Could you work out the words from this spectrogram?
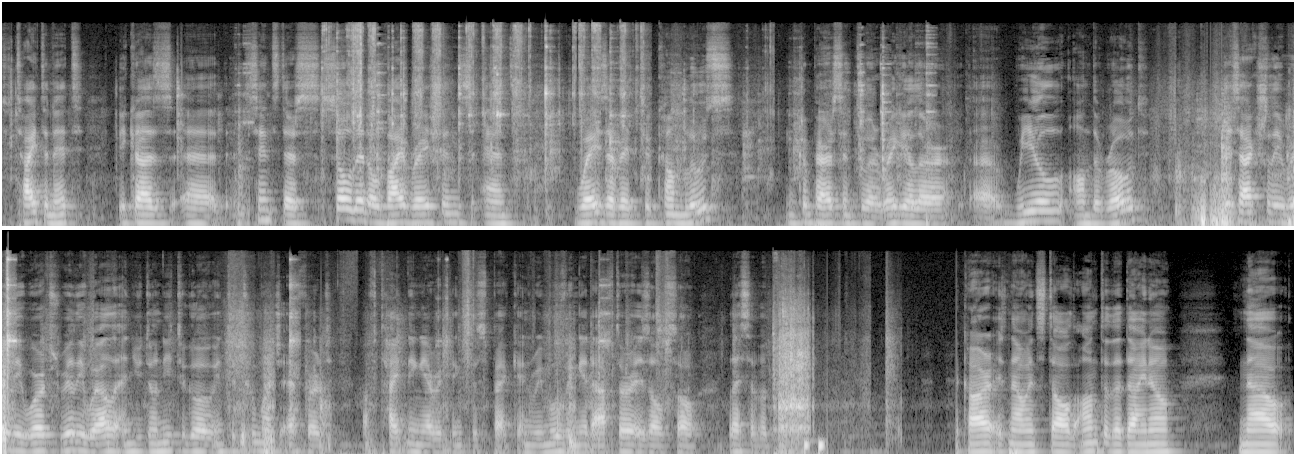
to tighten it because uh, since there's so little vibrations and ways of it to come loose in comparison to a regular uh, wheel on the road, this actually really works really well and you don't need to go into too much effort of tightening everything to spec and removing it after is also less of a pain The car is now installed onto the dyno. Now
